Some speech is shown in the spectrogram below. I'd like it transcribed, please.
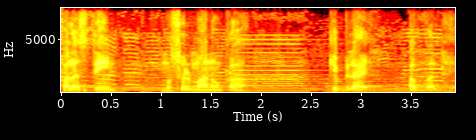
فلسطین مسلمانوں کا قبلہ اول ہے۔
